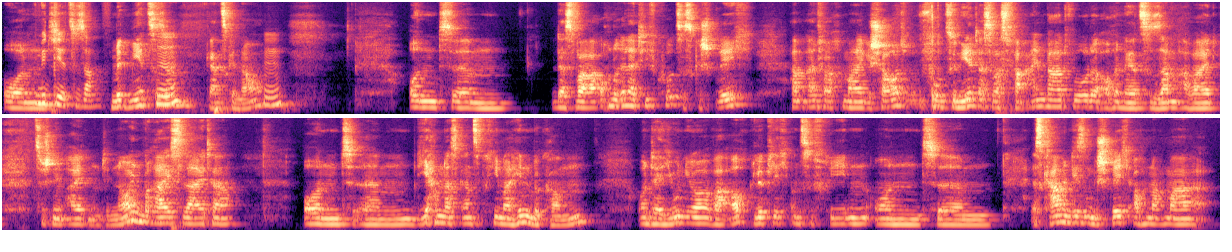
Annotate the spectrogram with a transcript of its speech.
Und mit dir zusammen. Mit mir zusammen, mhm. ganz genau. Mhm. Und ähm, das war auch ein relativ kurzes Gespräch haben einfach mal geschaut, funktioniert das, was vereinbart wurde, auch in der Zusammenarbeit zwischen dem alten und dem neuen Bereichsleiter. Und ähm, die haben das ganz prima hinbekommen. Und der Junior war auch glücklich und zufrieden. Und ähm, es kam in diesem Gespräch auch nochmal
